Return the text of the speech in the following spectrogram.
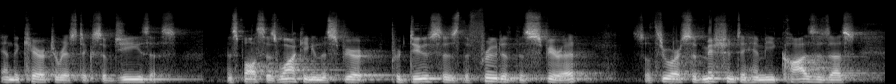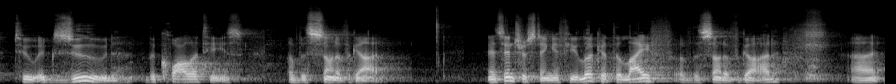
and the characteristics of Jesus. As Paul says, walking in the Spirit produces the fruit of the Spirit. So through our submission to Him, He causes us to exude the qualities of the Son of God. And it's interesting, if you look at the life of the Son of God uh,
